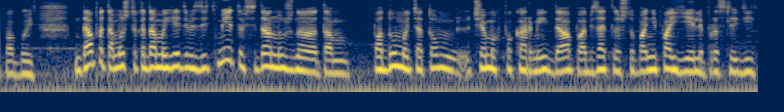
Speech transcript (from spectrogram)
побыть, да, потому что когда мы едем с детьми, это всегда нужно там подумать о том, чем их покормить, да, обязательно, чтобы они поели, проследить,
